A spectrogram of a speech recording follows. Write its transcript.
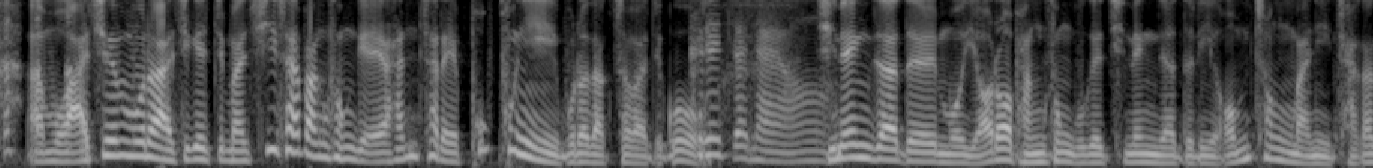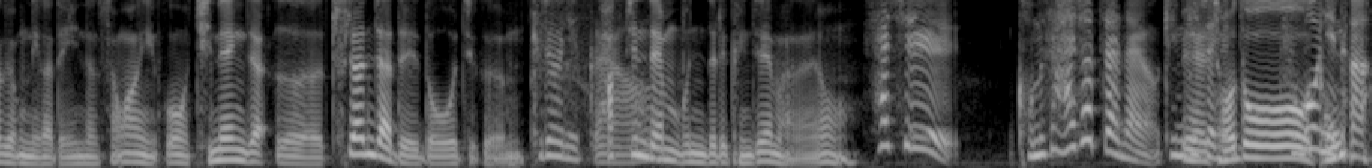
아 뭐 아시는 분은 아시겠지만 시사 방송계에 한 차례 폭풍이 불어닥쳐가지고 그랬잖아요. 진행자들 뭐 여러 방송국의 진행자들이 엄청 많이 자가 격리가 돼 있는 상황이고 진행자 어, 출연자들도 지금 그러니까요. 확진된 분들이 굉장히 많아요. 사실 검사하셨잖아요. 김 기자님. 예, 저도 두 번이나.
